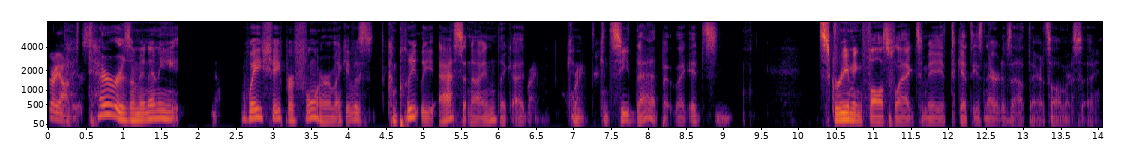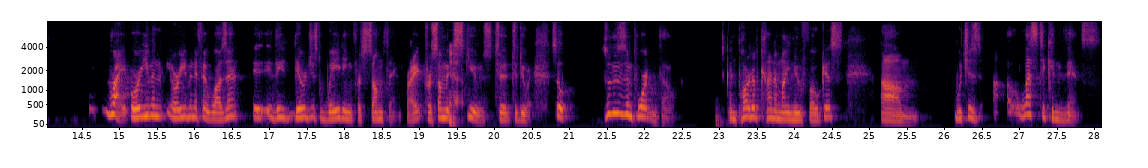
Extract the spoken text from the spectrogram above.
very obvious terrorism in any no. way, shape, or form. Like it was completely asinine. Like I right. can right. concede that, but like it's screaming false flag to me to get these narratives out there. That's all I'm going to say. Right, or even or even if it wasn't, it, they they were just waiting for something, right, for some excuse yeah. to to do it. So so this is important though, and part of kind of my new focus, um, which is uh, less to convince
